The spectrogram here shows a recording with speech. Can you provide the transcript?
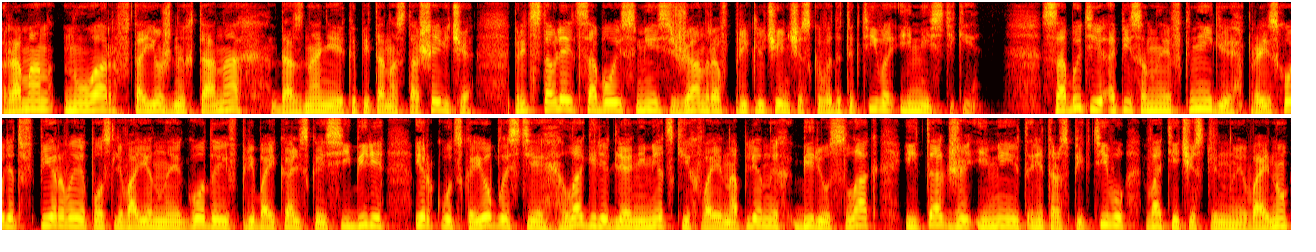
Роман «Нуар в таежных тонах. Дознание капитана Сташевича» представляет собой смесь жанров приключенческого детектива и мистики. События, описанные в книге, происходят в первые послевоенные годы в Прибайкальской Сибири, Иркутской области, лагере для немецких военнопленных Бирюслак и также имеют ретроспективу в Отечественную войну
